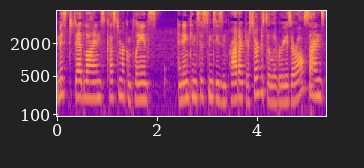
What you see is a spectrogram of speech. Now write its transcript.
Missed deadlines, customer complaints, and inconsistencies in product or service deliveries are all signs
